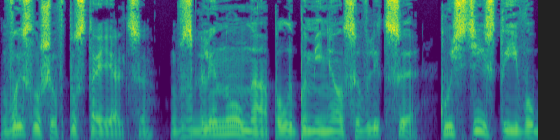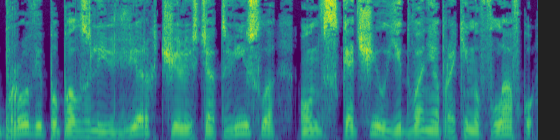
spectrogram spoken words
выслушав постояльца, взглянул на пол и поменялся в лице. Кустистые его брови поползли вверх, челюсть отвисла, он вскочил, едва не опрокинув лавку,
